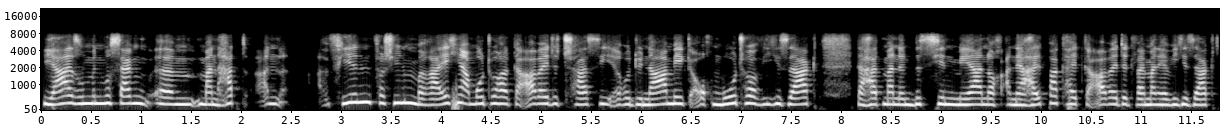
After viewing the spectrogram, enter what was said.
Ja, also man muss sagen, ähm, man hat an vielen verschiedenen Bereichen am Motorrad gearbeitet, Chassis, Aerodynamik, auch Motor, wie gesagt. Da hat man ein bisschen mehr noch an der Haltbarkeit gearbeitet, weil man ja, wie gesagt,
